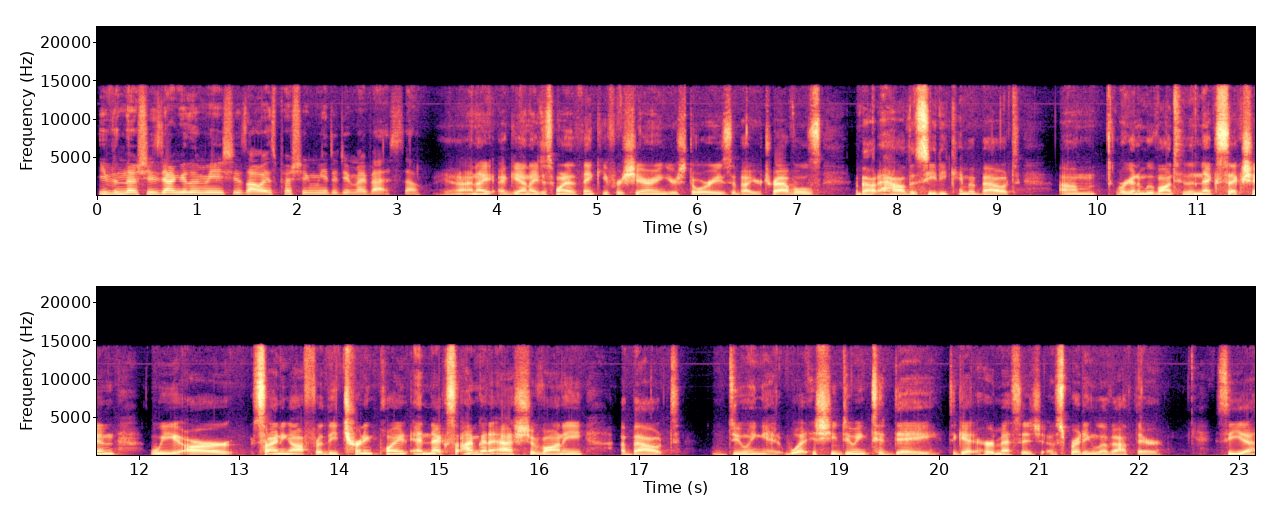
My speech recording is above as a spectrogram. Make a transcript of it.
even though she's younger than me, she's always pushing me to do my best. So Yeah, and I again, I just wanted to thank you for sharing your stories about your travels, about how the CD came about. Um, we're going to move on to the next section. We are signing off for the turning point, and next I'm going to ask Shivani about doing it. What is she doing today to get her message of spreading love out there? See ya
